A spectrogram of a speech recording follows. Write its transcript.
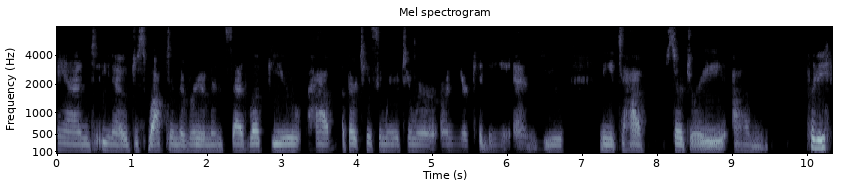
and, you know, just walked in the room and said, "Look, you have a 13 centimeter tumor on your kidney, and you need to have surgery, um, pretty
